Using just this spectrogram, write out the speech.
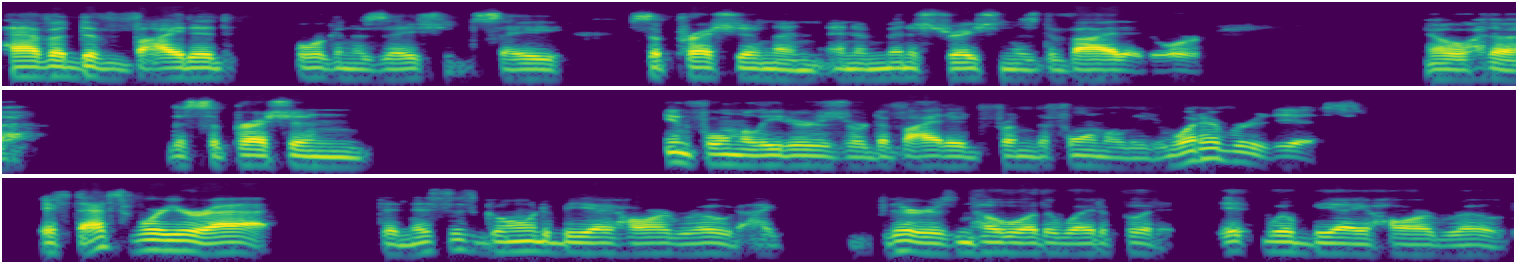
have a divided organization, say suppression and, and administration is divided, or you know, the the suppression informal leaders are divided from the formal leader, whatever it is. If that's where you're at, then this is going to be a hard road. I there is no other way to put it. It will be a hard road.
